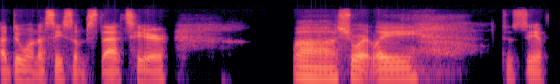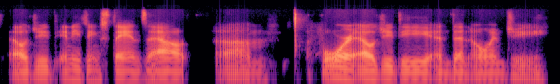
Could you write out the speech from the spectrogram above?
I do want to see some stats here uh, shortly to see if LG anything stands out um, for LGD and then OMG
